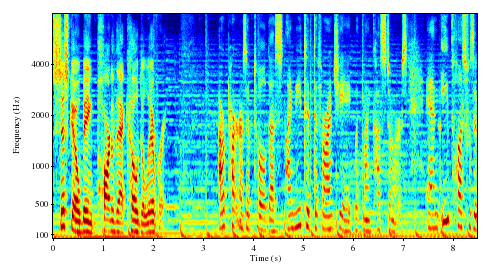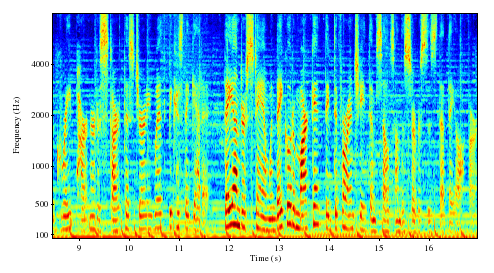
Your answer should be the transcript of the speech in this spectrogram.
Cisco being part of that co delivery. Our partners have told us I need to differentiate with my customers. And E Plus was a great partner to start this journey with because they get it. They understand when they go to market, they differentiate themselves on the services that they offer.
